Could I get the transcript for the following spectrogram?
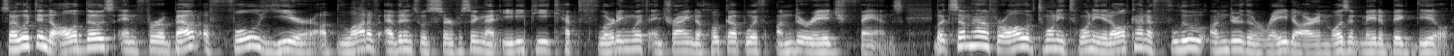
So I looked into all of those, and for about a full year, a lot of evidence was surfacing that EDP kept flirting with and trying to hook up with underage fans. But somehow, for all of 2020, it all kind of flew under the radar and wasn't made a big deal.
